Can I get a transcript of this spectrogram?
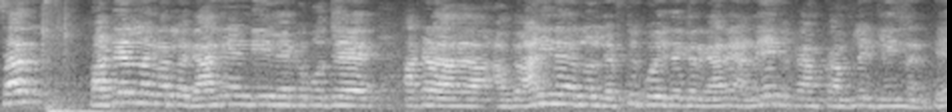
సార్ పటేల్ నగర్లో కానివ్వండి లేకపోతే అక్కడ గాంధీనగర్లో లెఫ్ట్ పోయే దగ్గర కానీ అనేక కంప్లైంట్లు ఏంటంటే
